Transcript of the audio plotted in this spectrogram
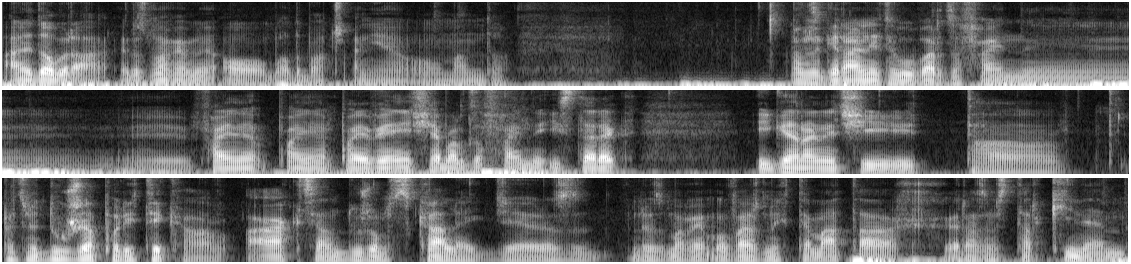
ale dobra, rozmawiamy o Bad Batch, a nie o Mando. Więc generalnie to był bardzo fajny, y, fajne, fajne pojawienie się, bardzo fajny easter egg i generalnie ci ta powiedzmy duża polityka, akcja na dużą skalę, gdzie roz, rozmawiam o ważnych tematach razem z Tarkinem,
